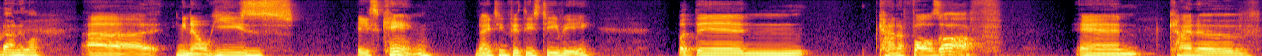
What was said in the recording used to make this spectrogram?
Bounty Law. uh, you know, he's Ace King, 1950s TV, but then kind of falls off and kind of.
